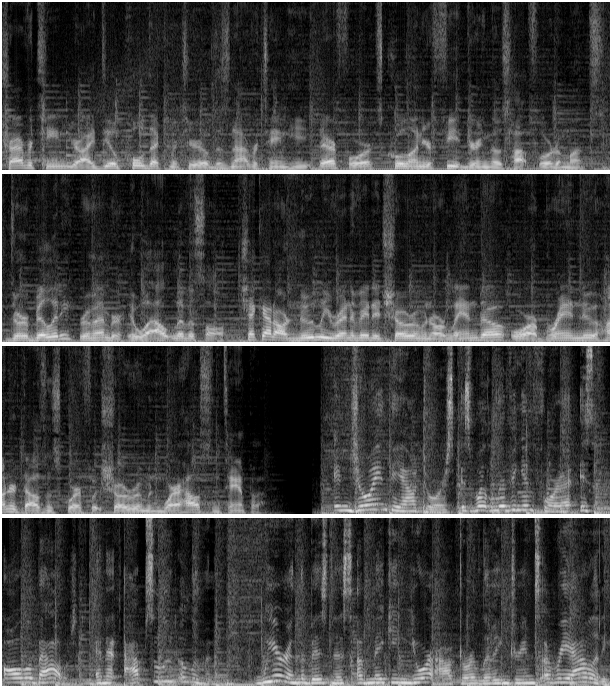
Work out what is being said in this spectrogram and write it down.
Travertine, your ideal pool deck material, does not retain heat. Therefore, it's cool on your feet during those hot Florida months. Durability? Remember, it will outlive us all. Check out our newly renovated showroom in Orlando or our brand new 100,000 square foot showroom and warehouse in Tampa. Enjoying the outdoors is what living in Florida is all about. And at Absolute Aluminum, we're in the business of making your outdoor living dreams a reality.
